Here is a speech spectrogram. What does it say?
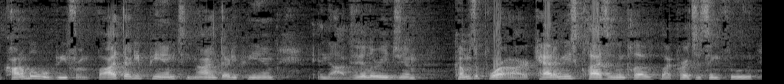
The carnival will be from 5.30 p.m. to 9.30 p.m. in the auxiliary gym. Come support our academies, classes, and clubs by purchasing food.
